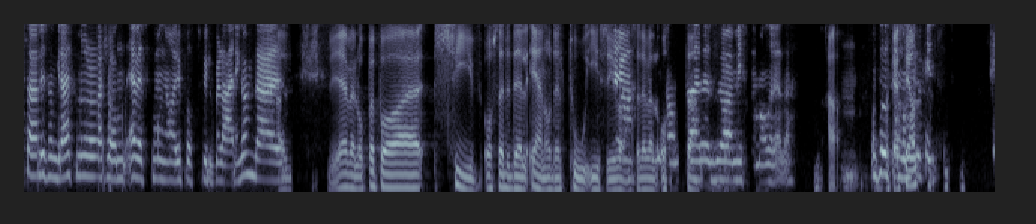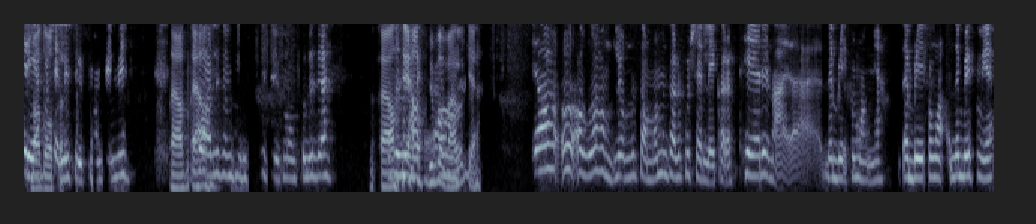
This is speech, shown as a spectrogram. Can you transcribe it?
så er det liksom greit, men når det er sånn Jeg vet ikke hvor mange Harry Potter-filmer det er engang. Det er Vi er vel oppe på eh, syv, og så er det del én og del to i syveren, Ja, så det er vel åtte. der, du har mista dem allerede. Ja. Og så skal skal man når det finnes tre det forskjellige Supermann-filmer, Ja, så ja, er det liksom hvilken Supermann skal du se? ja, altså, ja, du må ja. velge. Ja, og alle handler jo om det samme, men så er det forskjellige karakterer. Nei, det, det blir for mange. Det blir for, det blir for mye.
